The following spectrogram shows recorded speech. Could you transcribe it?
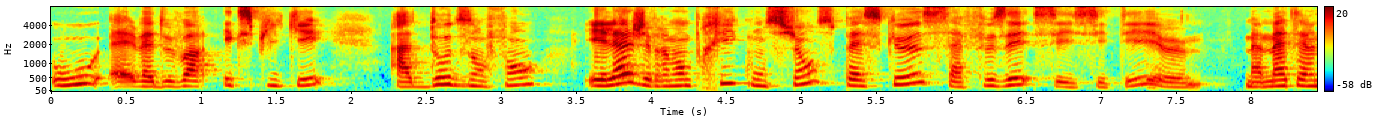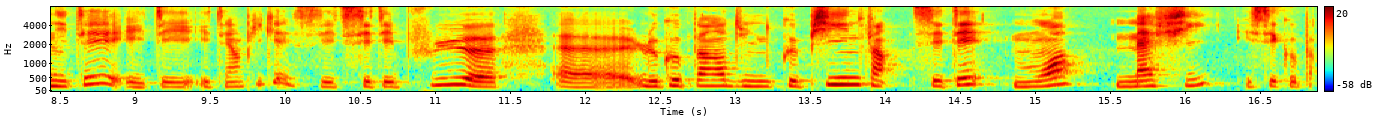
Ou elle va devoir expliquer à d'autres enfants. Et là, j'ai vraiment pris conscience parce que ça faisait. C'était. Euh, ma maternité était, était impliquée. C'était plus euh, euh, le copain d'une copine, enfin, c'était moi, ma fille et ses copains.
